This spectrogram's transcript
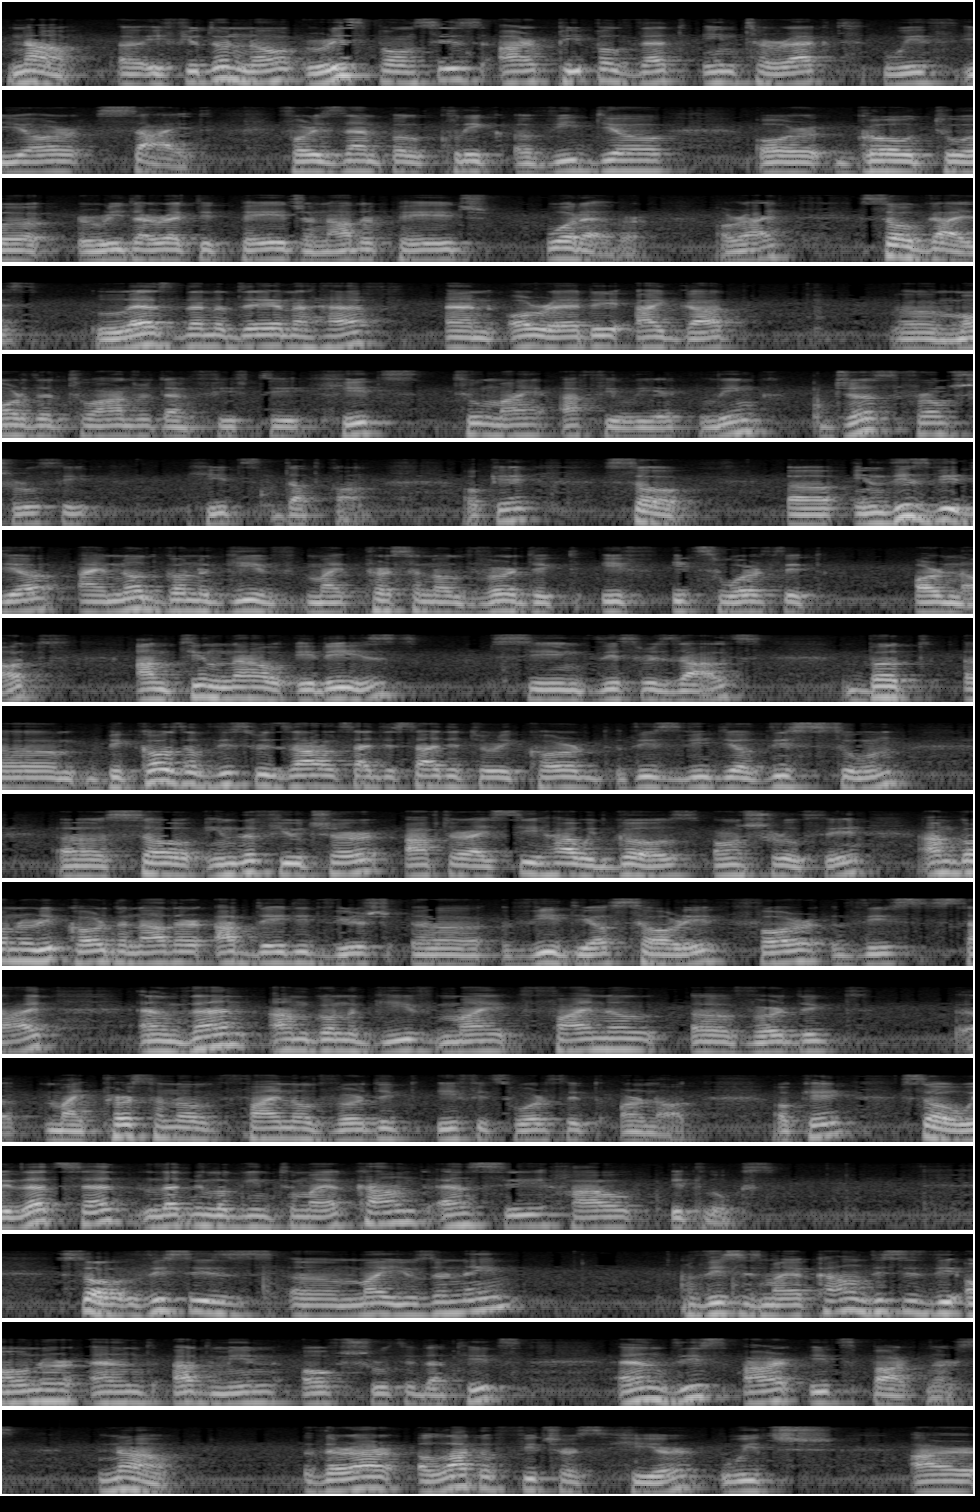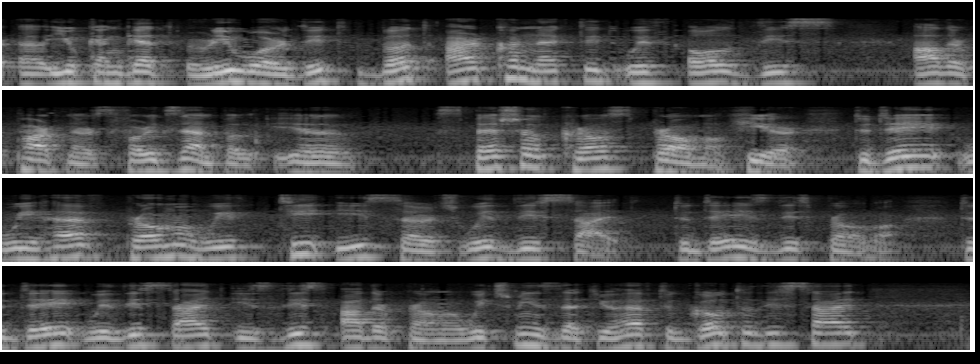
now, uh, if you don't know, responses are people that interact with your site. For example, click a video or go to a redirected page, another page, whatever. All right. So guys, less than a day and a half and already I got uh, more than 250 hits to my affiliate link just from shruthihits.com. Okay. So uh, in this video, I'm not gonna give my personal verdict if it's worth it or not. Until now it is, seeing these results. But um, because of these results, I decided to record this video this soon. Uh, so in the future, after I see how it goes on Shruthi, I'm gonna record another updated uh, video sorry, for this site. And then I'm gonna give my final uh, verdict uh, my personal final verdict if it's worth it or not. Okay? So with that said let me log into my account and see how it looks. So this is uh, my username. This is my account. This is the owner and admin of Shruthi.hits and these are its partners. Now there are a lot of features here which are uh, you can get rewarded but are connected with all these other partners. For example, uh, special cross promo here. Today we have promo with TE search with this site. Today is this promo. Today with this site is this other promo, which means that you have to go to this site,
